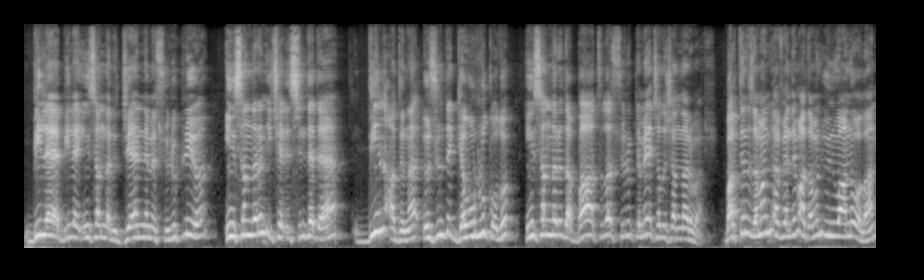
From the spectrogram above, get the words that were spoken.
bile bile insanları cehenneme sürüklüyor. İnsanların içerisinde de din adına özünde gavurluk olup insanları da batıla sürüklemeye çalışanlar var. Baktığınız zaman efendim adamın ünvanı olan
